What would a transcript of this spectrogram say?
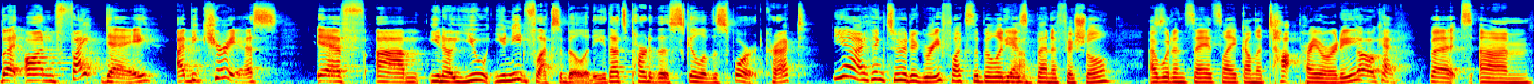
But on fight day, I'd be curious if um, you know you you need flexibility. That's part of the skill of the sport, correct? Yeah, I think to a degree, flexibility Yeah. is beneficial. I wouldn't say it's like on the top priority. Oh, okay. But um,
